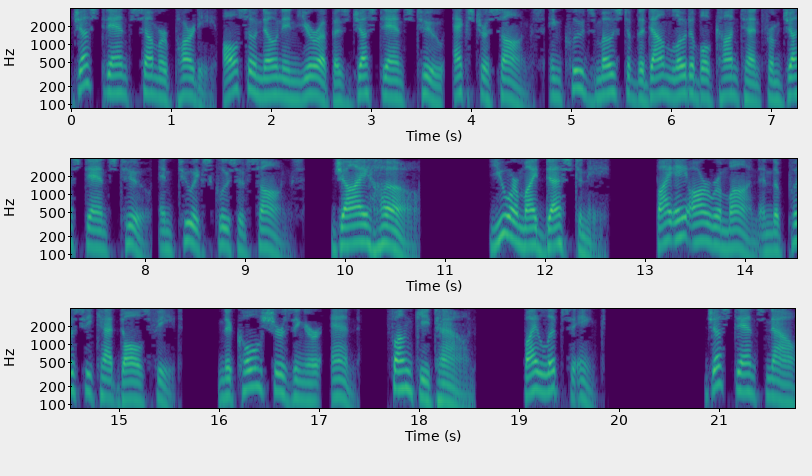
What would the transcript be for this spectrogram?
Just Dance Summer Party also known in Europe as Just Dance 2, Extra Songs includes most of the downloadable content from Just Dance 2, and two exclusive songs, Jai Ho, You Are My Destiny, by A. R. Rahman and the Pussycat Dolls feat. Nicole Scherzinger, and Funky Town by Lips Inc. Just Dance Now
